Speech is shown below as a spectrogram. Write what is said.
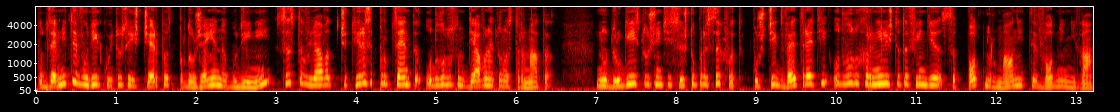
Подземните води, които се изчерпват в продължение на години, съставляват 40% от водоснабдяването на страната – но други източници също пресъхват. Почти две трети от водохранилищата в Индия са под нормалните водни нива.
